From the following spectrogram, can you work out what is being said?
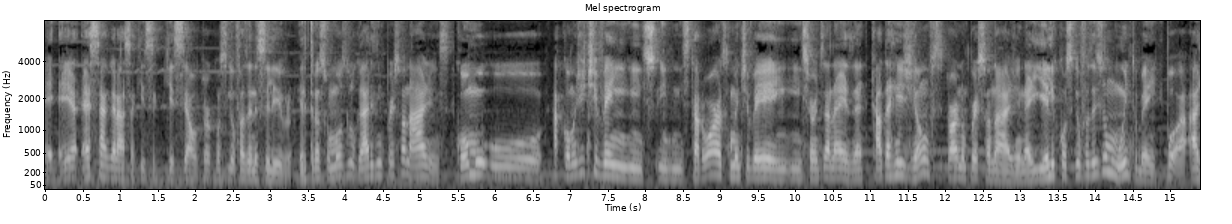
É, é essa a graça que esse, que esse autor conseguiu fazer nesse livro. Ele transformou os lugares em personagens. Como o. Ah, como a gente vê em, em Star Wars, como a gente vê em, em Senhor dos Anéis, né? Cada região se torna um personagem personagem, né? E ele conseguiu fazer isso muito bem. Pô, a, a,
